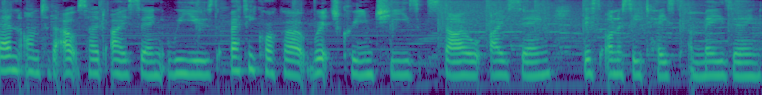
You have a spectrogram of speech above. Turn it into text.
Then onto the outside icing, we used Betty Crocker rich cream cheese style icing. This honestly tastes amazing.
